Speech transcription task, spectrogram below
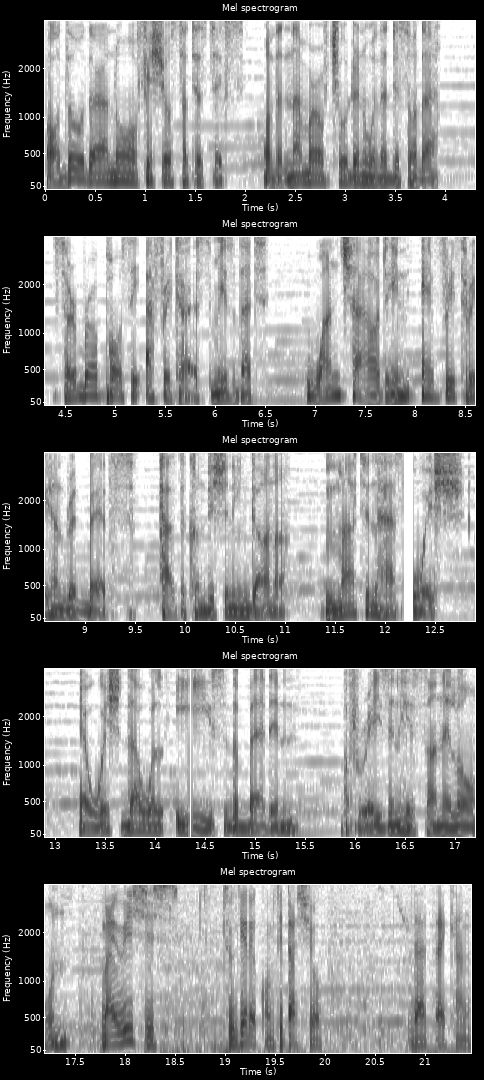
Although there are no official statistics on the number of children with the disorder, Cerebral Palsy Africa estimates that one child in every 300 births has the condition in Ghana. Martin has a wish, a wish that will ease the burden of raising his son alone. My wish is to get a computer shop that I can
